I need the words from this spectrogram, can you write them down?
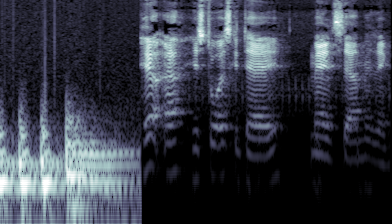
Her er historiske dage med en særmelding.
